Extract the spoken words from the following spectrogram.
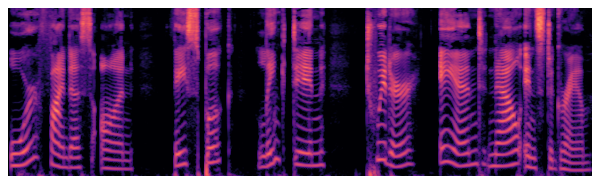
or find us on Facebook, LinkedIn, Twitter, and now Instagram.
